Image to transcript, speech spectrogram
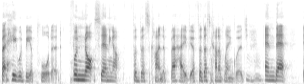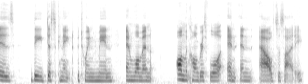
but he would be applauded for not standing up for this kind of behavior, for this kind of language. Mm-hmm. And that is the disconnect between men and women on the Congress floor and in our society.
